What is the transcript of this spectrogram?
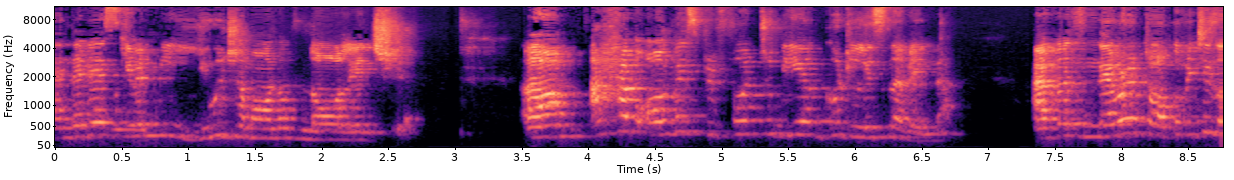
and that has given me huge amount of knowledge. Um, I have always preferred to be a good listener I was never a talker, which is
